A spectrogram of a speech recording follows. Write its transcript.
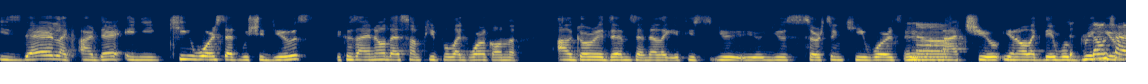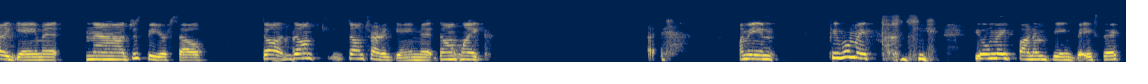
is there like are there any keywords that we should use? Because I know that some people like work on the algorithms and then like if you you, you use certain keywords they no. will match you you know like they will bring don't you try to game it. No just be yourself. Don't okay. don't don't try to game it. Don't like i mean people make people make fun of being basic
